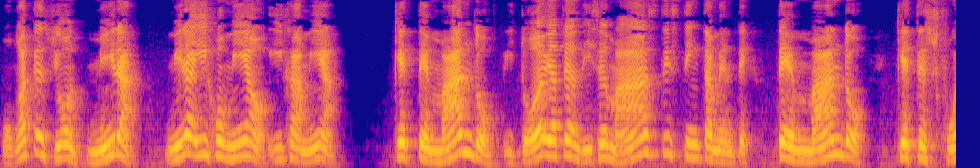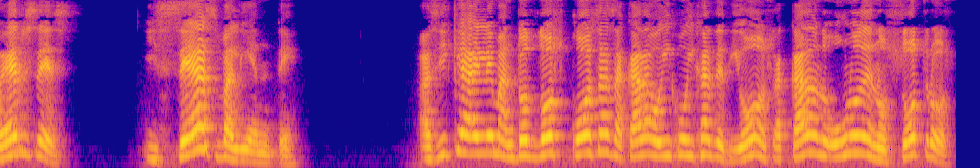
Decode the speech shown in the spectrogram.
pon atención, mira, mira, hijo mío, hija mía, que te mando, y todavía te dice más distintamente, te mando que te esfuerces y seas valiente. Así que ahí le mandó dos cosas a cada hijo hija de Dios, a cada uno de nosotros.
